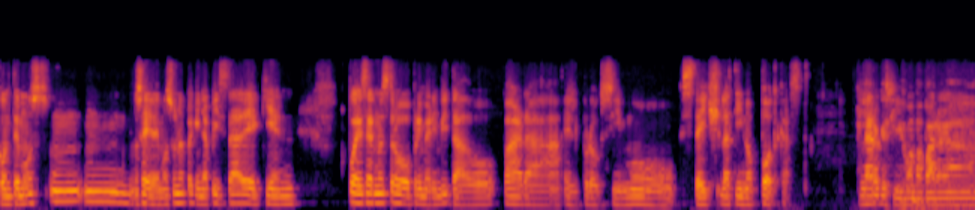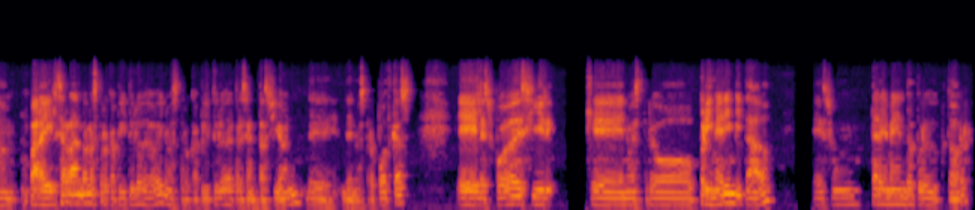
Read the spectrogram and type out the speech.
Contemos, un, o sea, demos una pequeña pista de quién puede ser nuestro primer invitado para el próximo Stage Latino Podcast. Claro que sí, Juanpa. Para, para ir cerrando nuestro capítulo de hoy, nuestro capítulo de presentación de, nuestro podcast, eh, les puedo decir que nuestro primer invitado es un tremendo productor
